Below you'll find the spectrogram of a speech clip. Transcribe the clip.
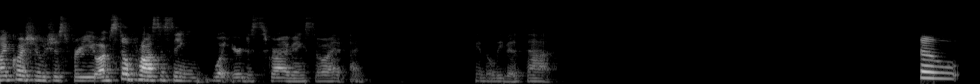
My question was just for you. I'm still processing what you're describing, so I, I I'm gonna leave it at that. So,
